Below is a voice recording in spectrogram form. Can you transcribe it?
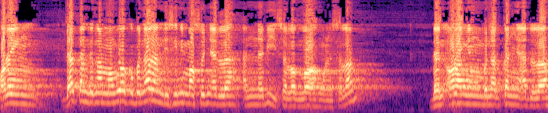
Orang yang datang dengan membawa kebenaran di sini maksudnya adalah An-Nabi sallallahu alaihi wasallam dan orang yang membenarkannya adalah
